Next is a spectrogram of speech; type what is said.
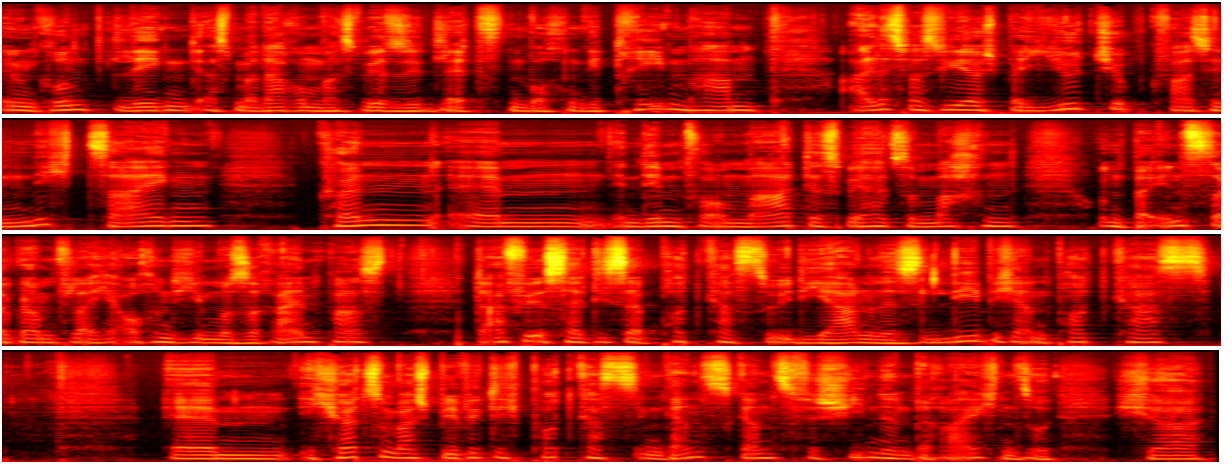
im Grundlegend erstmal darum, was wir so die letzten Wochen getrieben haben. Alles, was wir euch bei YouTube quasi nicht zeigen können, ähm, in dem Format, das wir halt so machen und bei Instagram vielleicht auch nicht immer so reinpasst. Dafür ist halt dieser Podcast so ideal und das liebe ich an Podcasts. Ähm, ich höre zum Beispiel wirklich Podcasts in ganz, ganz verschiedenen Bereichen. So, ich höre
